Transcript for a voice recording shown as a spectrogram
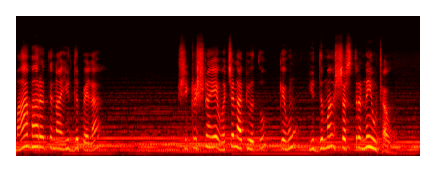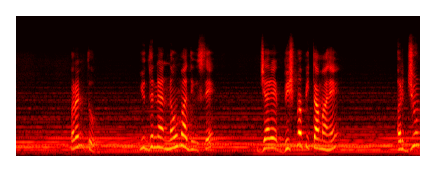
મહાભારતના યુદ્ધ પહેલા શ્રી કૃષ્ણએ વચન આપ્યું હતું કે હું યુદ્ધમાં શસ્ત્ર નહીં ઉઠાવું. પરંતુ યુદ્ધના નવમા દિવસે જ્યારે ભીષ્મ પિતામહે અર્જુન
